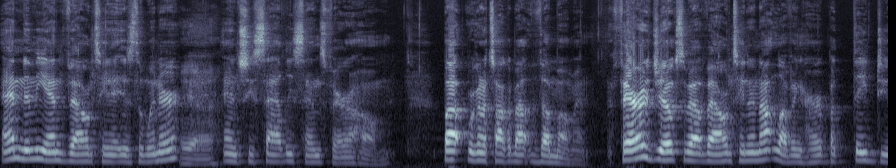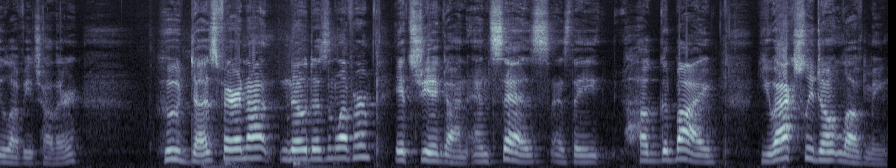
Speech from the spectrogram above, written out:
And in the end, Valentina is the winner. Yeah. and she sadly sends Farrah home. But we're going to talk about the moment. Farrah jokes about Valentina not loving her, but they do love each other. Who does Farrah not know doesn't love her? It's Gia Gunn, and says, as they hug goodbye, You actually don't love me.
